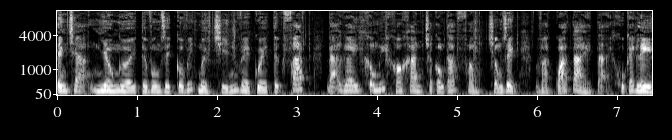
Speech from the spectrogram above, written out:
Tình trạng nhiều người từ vùng dịch COVID-19 về quê tự phát đã gây không ít khó khăn cho công tác phòng chống dịch và quá tải tại khu cách ly,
